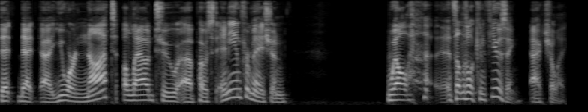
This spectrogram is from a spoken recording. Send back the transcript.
that, that uh, you are not allowed to uh, post any information. Well, it's a little confusing, actually.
